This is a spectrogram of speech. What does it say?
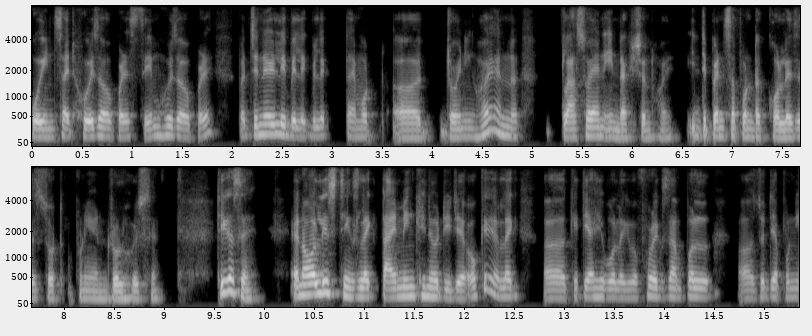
কোইনচাইড হৈ যাব পাৰে ছেইম হৈ যাব পাৰে বাট জেনেৰেলি বেলেগ বেলেগ টাইমত জইনিং হয় এণ্ড ক্লাছ হয় এণ্ড ইণ্ডাকশ্যন হয়। It depends upon the colleges য'ত আপুনি এনৰল হৈছে। ঠিক আছে? এণ্ড অল দিজ থিংছ লাইক টাইমিংখিনিও দি দিয়ে অ'কে লাইক কেতিয়া আহিব লাগিব ফৰ এক্সাম্পল যদি আপুনি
